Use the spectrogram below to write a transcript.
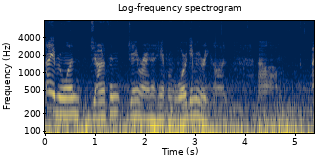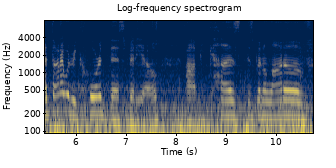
Hi everyone, Jonathan J. Reinhart here from Wargaming Recon. Um, I thought I would record this video uh, because there's been a lot of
